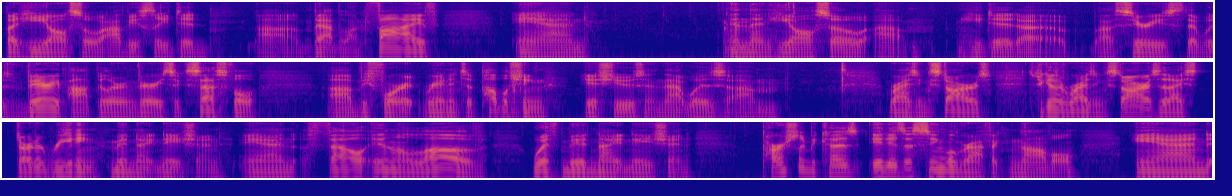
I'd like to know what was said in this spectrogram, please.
but he also obviously did uh, Babylon Five, and and then he also um, he did a, a, series that was very popular and very successful uh, before it ran into publishing issues, and that was um, Rising Stars. It's because of Rising Stars that I started reading Midnight Nation and fell in love with Midnight Nation, partially because it is a single graphic novel and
